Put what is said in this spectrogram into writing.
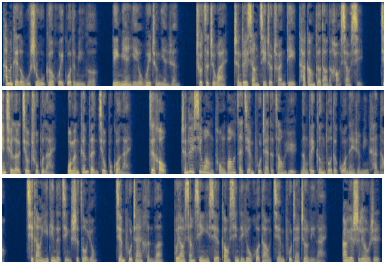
他们给了五十五个回国的名额，里面也有未成年人。除此之外，陈队向记者传递他刚得到的好消息：进去了就出不来，我们根本救不过来。最后，陈队希望同胞在柬埔寨的遭遇能被更多的国内人民看到，起到一定的警示作用。柬埔寨很乱，不要相信一些高薪的诱惑到柬埔寨这里来。二月十六日，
